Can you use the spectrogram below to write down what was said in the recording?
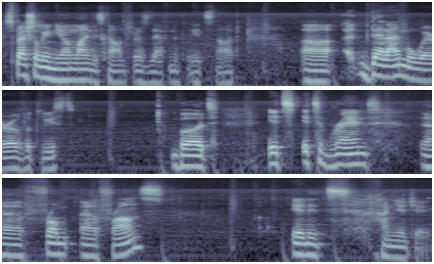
especially in the online discounters. Definitely, it's not uh, that I'm aware of, at least. But it's it's a brand uh, from uh, France, and it's Rania J.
